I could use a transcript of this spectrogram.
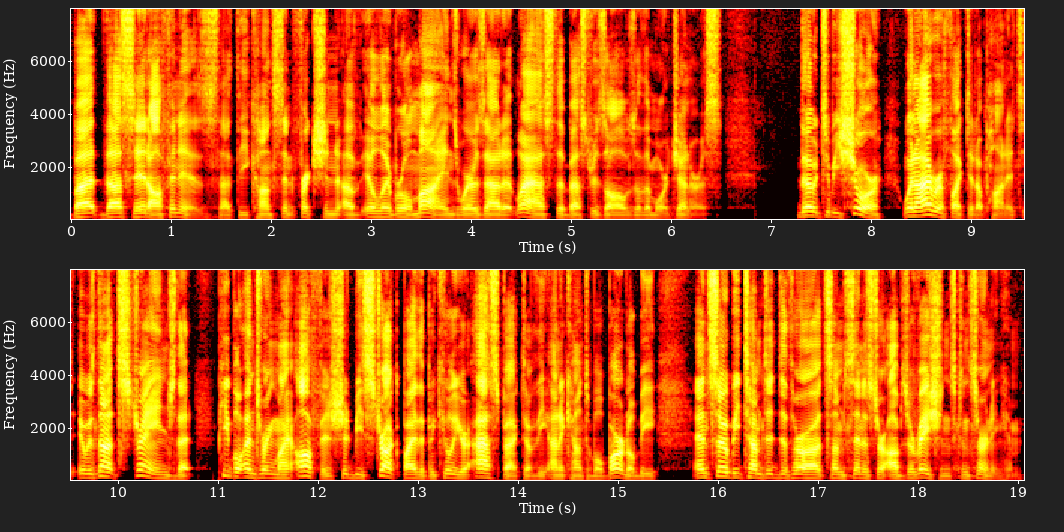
But thus it often is, that the constant friction of illiberal minds wears out at last the best resolves of the more generous. Though, to be sure, when I reflected upon it, it was not strange that people entering my office should be struck by the peculiar aspect of the unaccountable Bartleby, and so be tempted to throw out some sinister observations concerning him.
